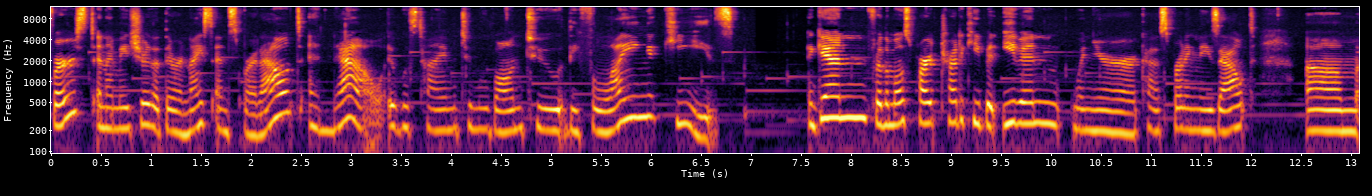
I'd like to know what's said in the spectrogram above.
first and I made sure that they were nice and spread out and now it was time to move on to the flying keys. Again, for the most part, try to keep it even when you're kind of spreading these out. Um,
